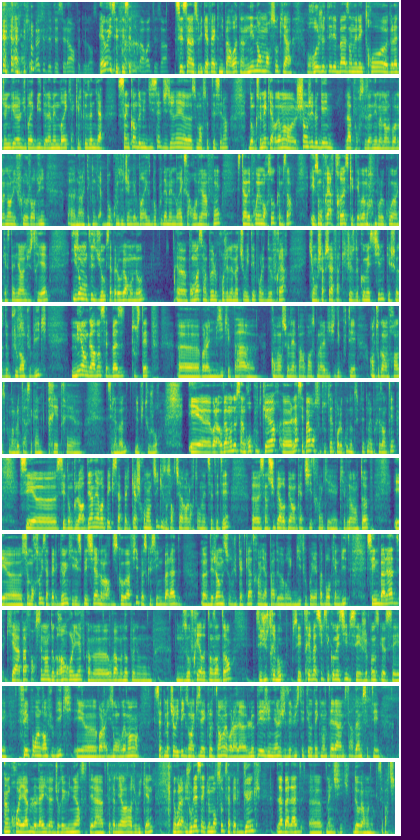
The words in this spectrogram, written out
Je savais pas que c'était Tesla en fait dedans. Eh oui, c'était c'est c'est ça? C'est ça, celui qui a fait avec Niparot, un énorme morceau qui a rejeté les bases en électro, euh, de la jungle, du breakbeat, de la main break il y a quelques années, il y a 5 ans, 2017, je dirais, euh, ce morceau de Tesla. Donc ce mec a vraiment changé le game là pour ces années, maintenant on le voit maintenant, les fruits aujourd'hui. Euh, dans la techno, il y a beaucoup de jungle breaks, beaucoup d'amen breaks, ça revient à fond. C'était un des premiers morceaux comme ça. Et son frère Truss, qui était vraiment pour le coup un castagnard industriel, ils ont monté ce duo qui s'appelle Overmono. Euh, pour moi, c'est un peu le projet de la maturité pour les deux frères qui ont cherché à faire quelque chose de comestible, quelque chose de plus grand public, mais en gardant cette base two-step. Euh, voilà, une musique qui n'est pas conventionnelle par rapport à ce qu'on a l'habitude d'écouter, en tout cas en France, qu'en Angleterre, c'est quand même très, très. euh, c'est la mode depuis toujours. Et euh, voilà, Overmono, c'est un gros coup de cœur. Euh, là, c'est pas un morceau two-step pour le coup, donc c'est peut-être mal présenté. C'est donc leur dernier EP qui s'appelle Cache Romantique. Ils ont sorti avant leur tournée de cet été. C'est un super EP en 4 titres hein, qui, est, qui est vraiment top. Et ce morceau, il s'appelle Gunk. Il est spécial dans leur discographie parce que c'est une balade. Déjà, on est sur du 4-4. Il n'y a pas de breakbeat ou quoi. Il n'y a pas de broken beat. C'est une balade qui a pas forcément de grand relief comme Overmono peut nous, nous offrir de temps en temps. C'est juste très beau, c'est très facile, c'est comestible, c'est, je pense que c'est fait pour un grand public. Et euh, voilà, ils ont vraiment cette maturité qu'ils ont acquise avec le temps. Et voilà, le- l'EP est génial, je les ai vus cet été au Deckmantel à Amsterdam, c'était incroyable, le live a duré une heure, c'était peut-être la meilleure heure du week-end. Donc voilà, je vous laisse avec le morceau qui s'appelle Gunk, la balade euh, magnifique d'Overmono, c'est parti.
